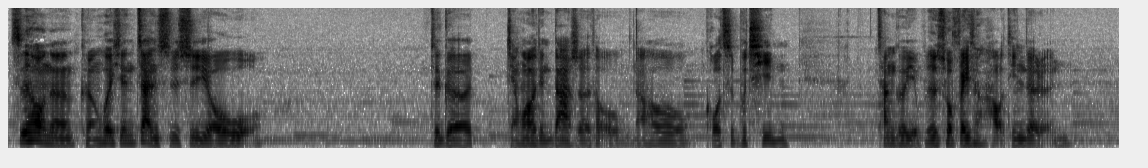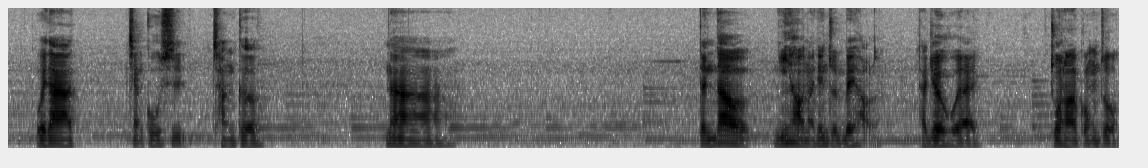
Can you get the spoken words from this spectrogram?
之后呢，可能会先暂时是由我这个讲话有点大舌头，然后口齿不清。唱歌也不是说非常好听的人，为大家讲故事、唱歌。那等到你好哪天准备好了，他就会回来做他的工作。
